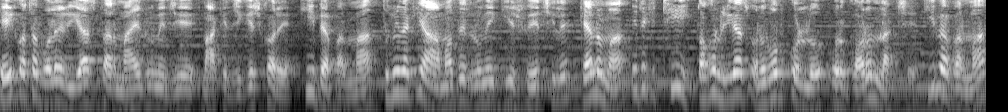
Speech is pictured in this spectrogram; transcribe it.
এই কথা বলে রিয়াজ তার মায়ের রুমে যে মাকে জিজ্ঞেস করে, কি ব্যাপার মা? তুমি নাকি আমাদের রুমে গিয়ে শুয়েছিলে? কেন মা? এটা কি ঠিক? তখন রিয়াজ অনুভব করল, ওর গরম লাগছে। কি ব্যাপার মা?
